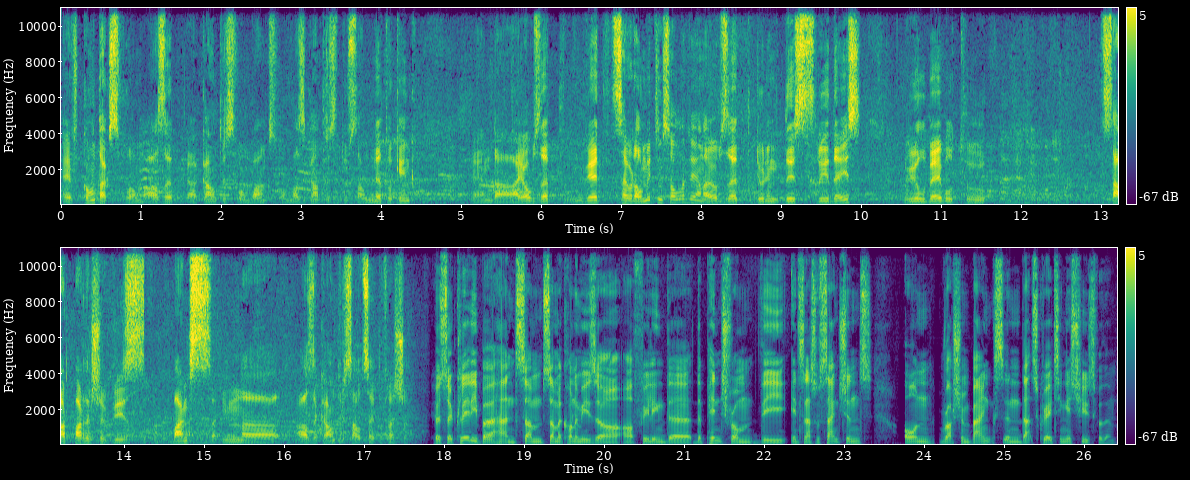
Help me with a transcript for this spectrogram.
have contacts from other uh, countries, from banks, from other countries, to do some networking. And uh, I hope that we had several meetings already, and I hope that during these three days we will be able to start partnership with banks in uh, other countries outside of Russia. But so clearly, Burhan, some some economies are, are feeling the, the pinch from the international sanctions on Russian banks, and that's creating issues for them.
